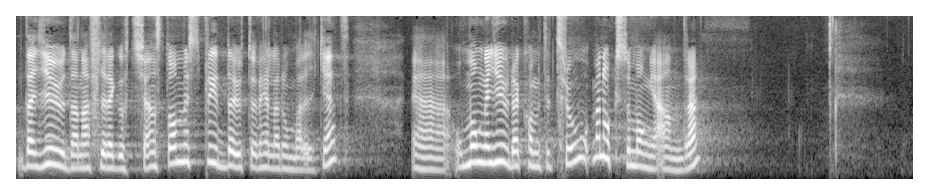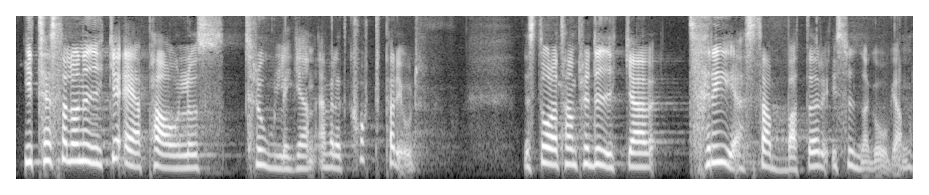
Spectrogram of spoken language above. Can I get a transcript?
där judarna firar gudstjänst. De är spridda ut över hela romarriket. Eh, och många judar kommer till tro, men också många andra. I Thessalonike är Paulus troligen en väldigt kort period. Det står att han predikar tre sabbater i synagogan.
